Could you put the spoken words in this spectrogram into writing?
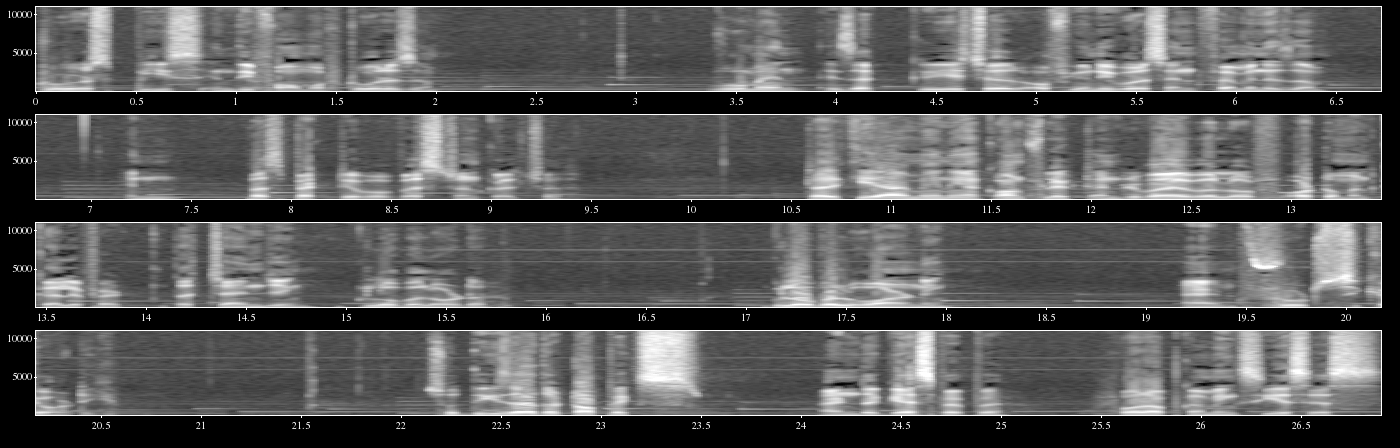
towards peace in the form of tourism? Woman is a creature of universe and feminism in perspective of Western culture. Turkey Armenia conflict and revival of Ottoman Caliphate, the changing global order, global warming, and food security. So, these are the topics and the guess paper for upcoming CSS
